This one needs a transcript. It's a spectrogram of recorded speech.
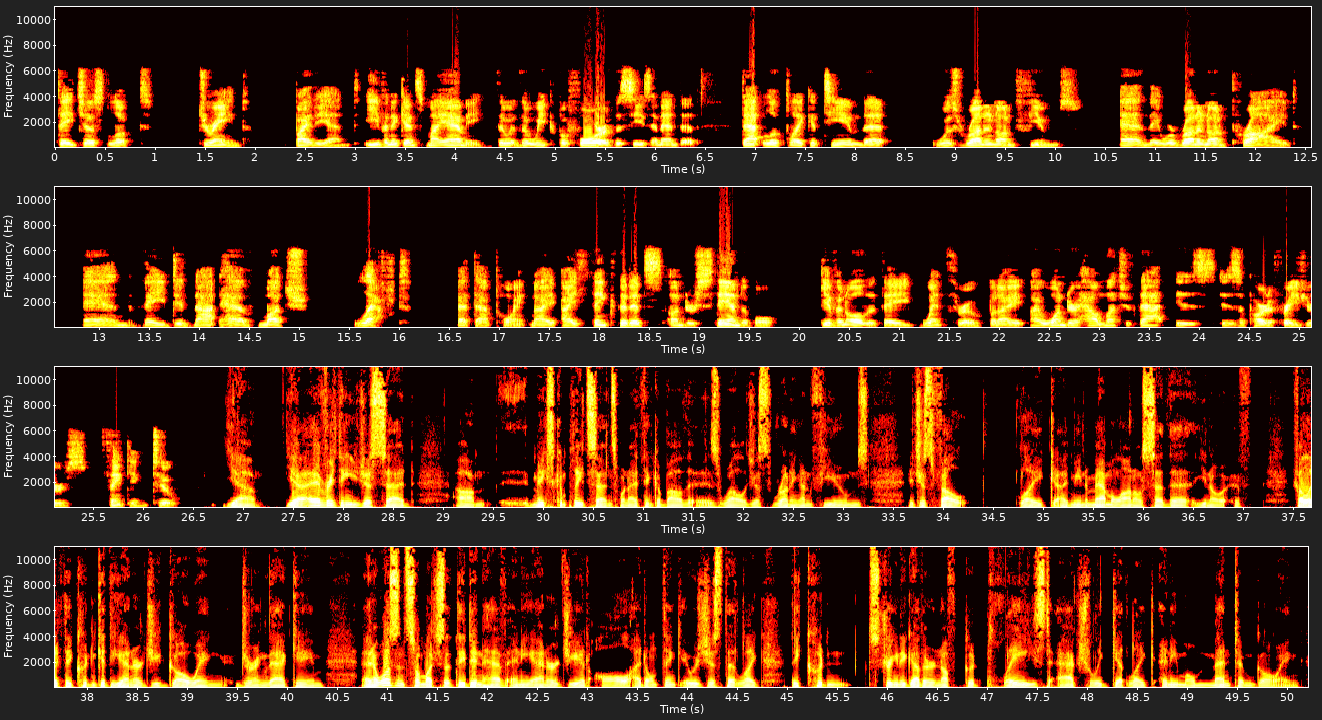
they just looked drained by the end, even against Miami the, the week before the season ended. That looked like a team that was running on fumes and they were running on pride and they did not have much left at that point. And I, I think that it's understandable given all that they went through, but I, I wonder how much of that is, is a part of Frazier's thinking too. Yeah. Yeah. Everything you just said, um, makes complete sense when I think about it as well. Just running on fumes. It just felt like I mean, Matt Milano said that you know if felt like they couldn't get the energy going during that game, and it wasn't so much that they didn't have any energy at all. I don't think it was just that like they couldn't string together enough good plays to actually get like any momentum going,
